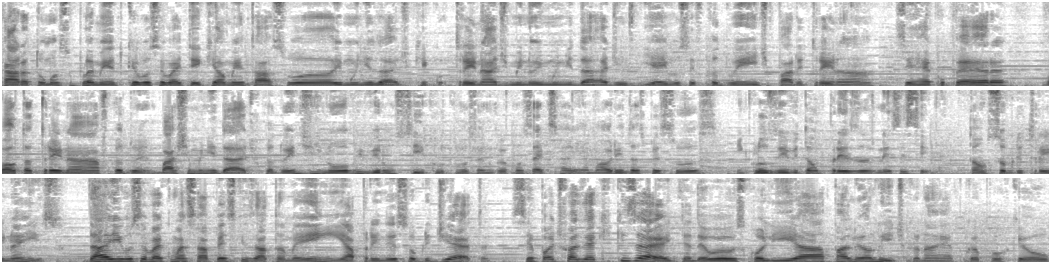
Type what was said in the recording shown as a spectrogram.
cara, toma suplemento que você vai ter que aumentar a sua imunidade. Que treinar diminui a imunidade e aí você fica doente, para de treinar, se recupera, volta a treinar, fica doente, baixa a imunidade, fica doente de novo e vira um ciclo que você nunca consegue sair. A maioria das pessoas, inclusive, estão presas nesse ciclo. Então, sobre treino é isso. Daí você vai começar a pesquisar também e aprender sobre dieta. Você pode fazer a que quiser, entendeu? Eu escolhi a paleolítica na época porque eu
